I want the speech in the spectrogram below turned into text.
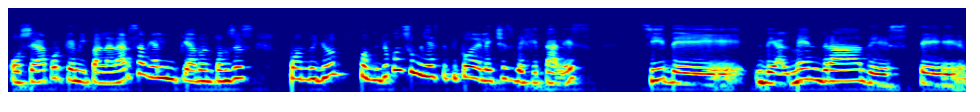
o sea, porque mi paladar se había limpiado. Entonces, cuando yo, cuando yo consumía este tipo de leches vegetales, ¿sí? De, de almendra, de este,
